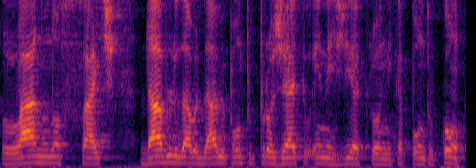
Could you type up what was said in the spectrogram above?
lá no nosso site www.projetoenergiacronica.com.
